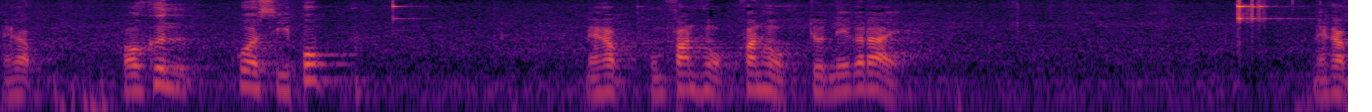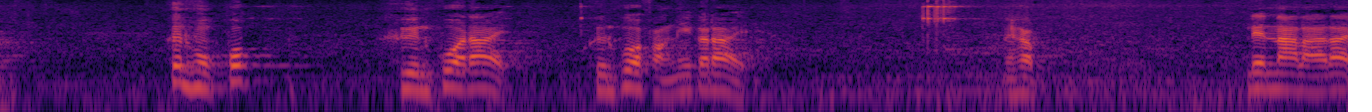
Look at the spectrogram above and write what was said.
นะครับพอขึ้นขั้วสี่ปุ๊บนะครับผมฟันหกฟันหกจุดนี้ก็ได้นะครับ ขึ้นหกปุ๊บคืนขั้วได้ คืนขั้วฝั่งนี้ก็ได้นะครับ เล่นหน้าลายได้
